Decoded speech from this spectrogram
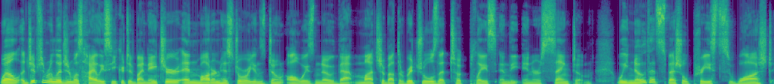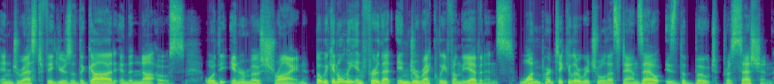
Well, Egyptian religion was highly secretive by nature, and modern historians don't always know that much about the rituals that took place in the inner sanctum. We know that special priests washed and dressed figures of the god in the naos, or the innermost shrine, but we can only infer that indirectly from the evidence. One particular ritual that stands out is the boat procession.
